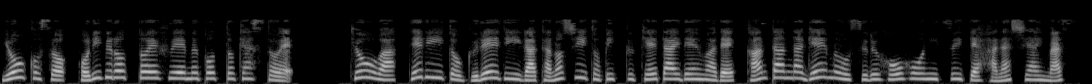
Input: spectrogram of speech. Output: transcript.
ようこそ、ポリグロット FM ポッドキャストへ。今日は、テリーとグレーディが楽しいトピック携帯電話で簡単なゲームをする方法について話し合います。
